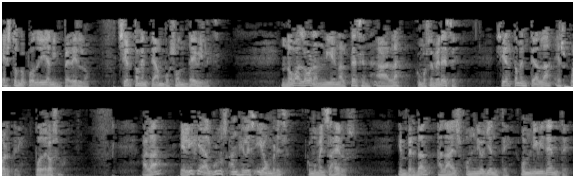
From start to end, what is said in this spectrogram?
estos no podrían impedirlo. Ciertamente ambos son débiles. no valoran ni enaltecen a Alá como se merece. Ciertamente Alá es fuerte, poderoso. Alá elige a algunos ángeles y hombres como mensajeros. En verdad, Alá es omnioyente, omnividente.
